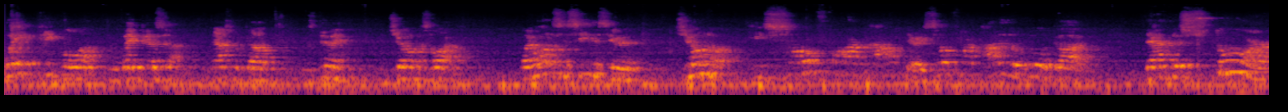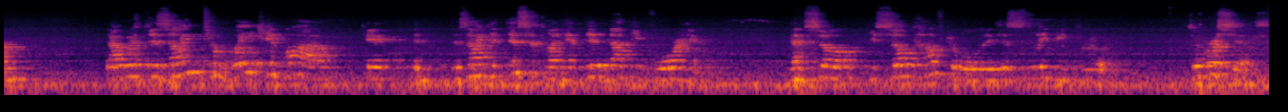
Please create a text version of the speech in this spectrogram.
wake people up, to wake us up. And that's what God was doing in Jonah's life. But I want us to see this here. Jonah, he's so far out there, he's so far out of the will of God that the storm that was designed to wake him up, okay, designed to discipline him, did nothing for him. And so he's so comfortable that he's just sleeping through it. So verse 6.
